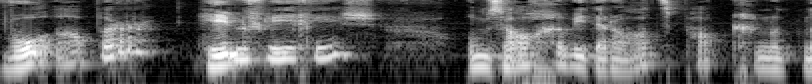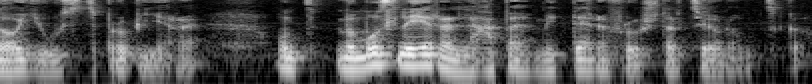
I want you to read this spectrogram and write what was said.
wo aber hilfreich ist, um Sachen wieder anzupacken und neu auszuprobieren. Und man muss lernen, leben mit dieser Frustration umzugehen.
